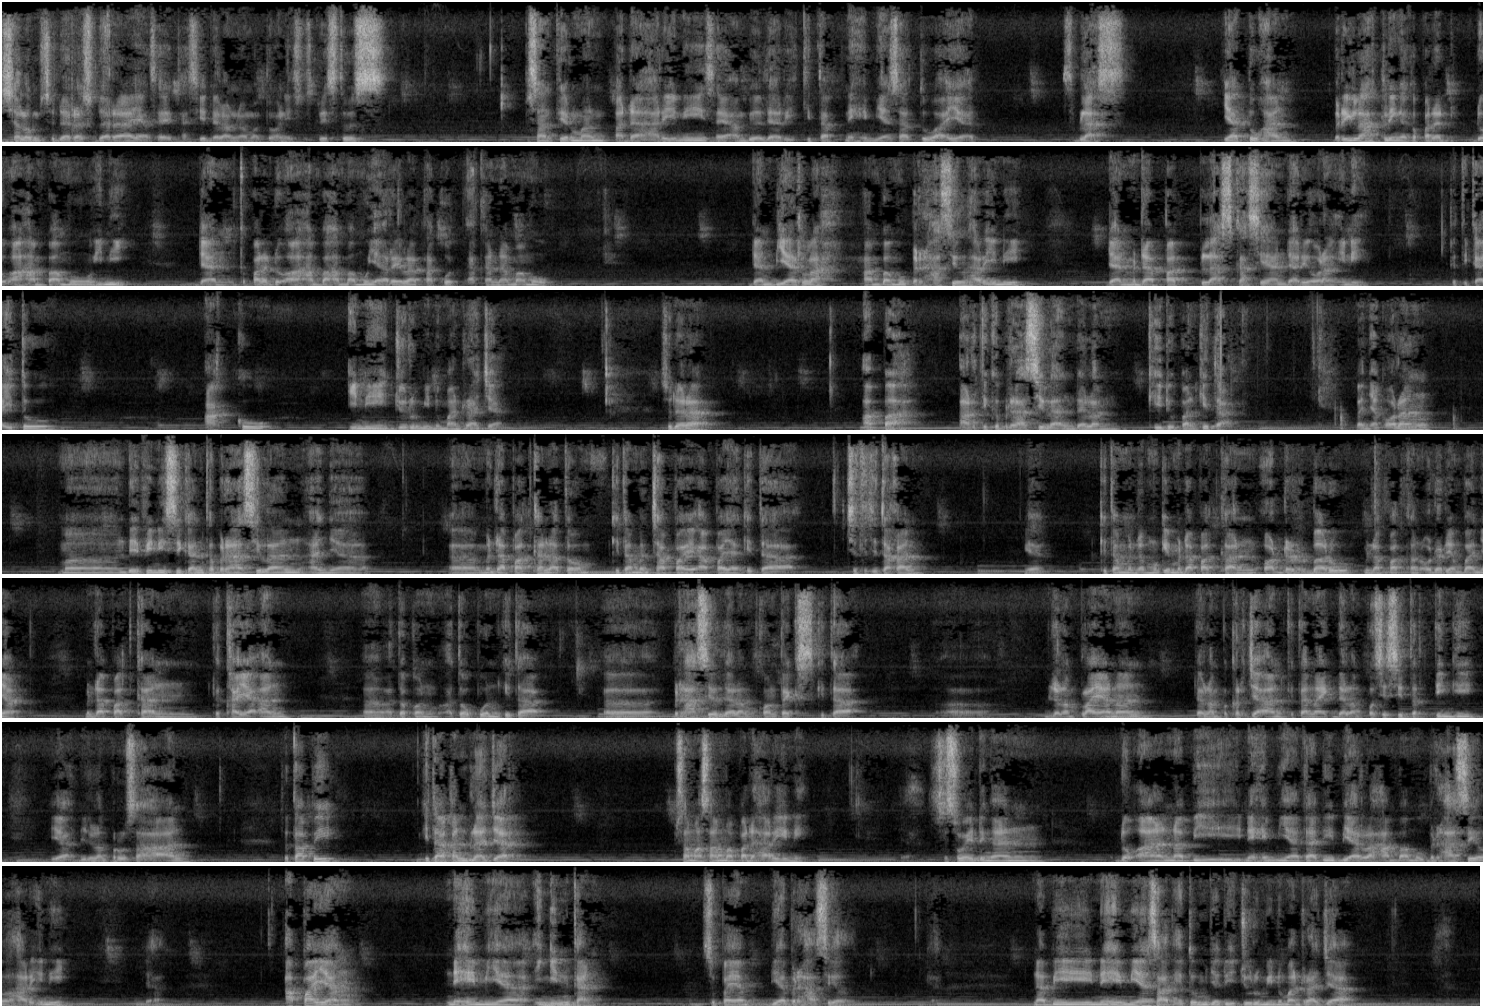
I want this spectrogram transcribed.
Shalom saudara-saudara yang saya kasih dalam nama Tuhan Yesus Kristus. Pesan firman pada hari ini saya ambil dari kitab Nehemia 1 ayat 11. Ya Tuhan, berilah telinga kepada doa hambamu ini dan kepada doa hamba-hambamu yang rela takut akan namamu. Dan biarlah hambamu berhasil hari ini dan mendapat belas kasihan dari orang ini Ketika itu, aku ini juru minuman raja. Saudara, apa arti keberhasilan dalam kehidupan kita? Banyak orang mendefinisikan keberhasilan hanya uh, mendapatkan atau kita mencapai apa yang kita cita-citakan, ya kita mungkin mendapatkan order baru, mendapatkan order yang banyak, mendapatkan kekayaan uh, ataupun ataupun kita uh, berhasil dalam konteks kita uh, dalam pelayanan, dalam pekerjaan kita naik dalam posisi tertinggi ya di dalam perusahaan. Tetapi kita akan belajar sama-sama pada hari ini ya, sesuai dengan doa Nabi Nehemia tadi biarlah hambamu berhasil hari ini. Ya. Apa yang Nehemia inginkan supaya dia berhasil? Ya. Nabi Nehemia saat itu menjadi juru minuman raja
